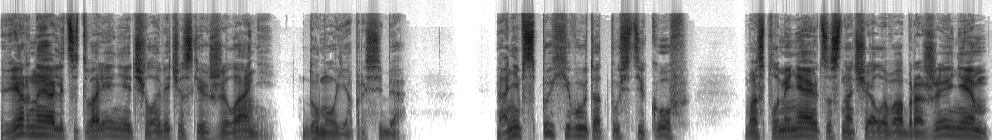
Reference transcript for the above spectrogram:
верное олицетворение человеческих желаний», — думал я про себя. «Они вспыхивают от пустяков, воспламеняются сначала воображением,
